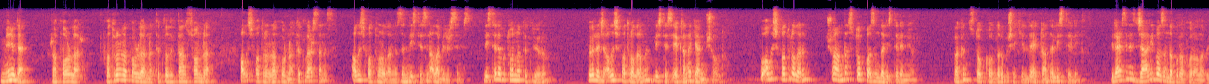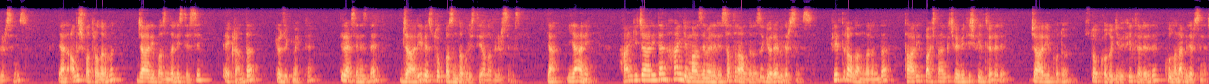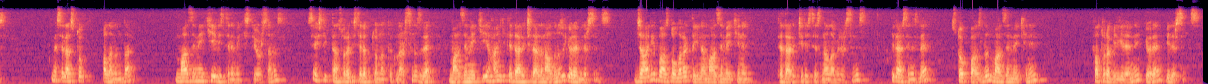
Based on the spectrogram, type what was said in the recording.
Menüden Raporlar, Fatura raporlarını tıkladıktan sonra Alış fatura raporuna tıklarsanız alış faturalarınızın listesini alabilirsiniz. Listele butonuna tıklıyorum. Böylece alış faturalarımın listesi ekrana gelmiş oldu. Bu alış faturalarım şu anda stok bazında listeleniyor. Bakın stok kodları bu şekilde ekranda listeli. Dilerseniz cari bazında bu raporu alabilirsiniz. Yani alış faturalarımın cari bazında listesi ekranda gözükmekte. Dilerseniz de cari ve stok bazında bu listeyi alabilirsiniz. Ya- Yani hangi cariden hangi malzemeleri satın aldığınızı görebilirsiniz. Filtre alanlarında tarih başlangıç ve bitiş filtreleri, cari kodu, stok kodu gibi filtreleri de kullanabilirsiniz. Mesela stok alanında malzeme 2'yi listelemek istiyorsanız seçtikten sonra listele butonuna tıklarsınız ve malzeme 2'yi hangi tedarikçilerden aldığınızı görebilirsiniz. Cari bazda olarak da yine malzeme 2'nin tedarikçi listesini alabilirsiniz. Dilerseniz de stok bazlı malzeme 2'nin fatura bilgilerini görebilirsiniz.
